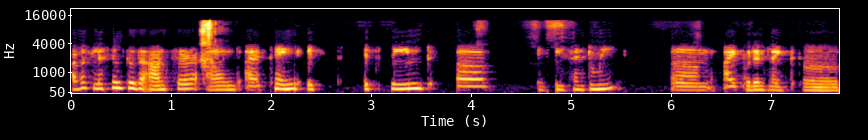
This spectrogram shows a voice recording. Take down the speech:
I was listening to the answer, and I think it it seemed uh, decent to me. Um, I couldn't like uh,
